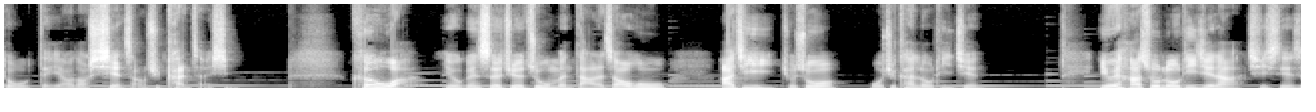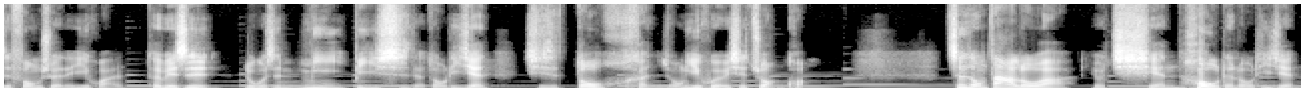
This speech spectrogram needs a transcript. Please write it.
都得要到现场去看才行。客户啊有跟社区的住户们打了招呼。阿纪就说：“我去看楼梯间，因为他说楼梯间啊，其实也是风水的一环，特别是如果是密闭式的楼梯间，其实都很容易会有一些状况。这栋大楼啊，有前后的楼梯间，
